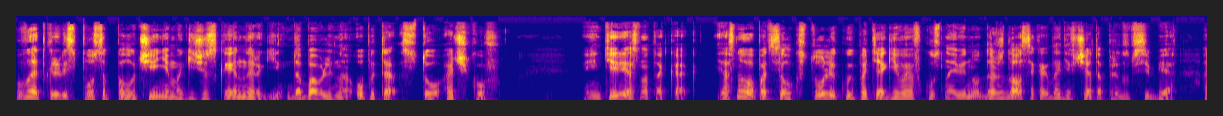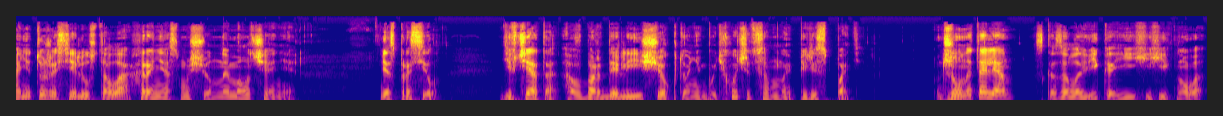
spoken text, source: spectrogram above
Вы открыли способ получения магической энергии. Добавлено опыта 100 очков. Интересно-то как. Я снова подсел к столику и, потягивая вкусное вино, дождался, когда девчата придут в себя. Они тоже сели у стола, храня смущенное молчание. Я спросил, «Девчата, а в борделе еще кто-нибудь хочет со мной переспать?» «Джон Итальян», — сказала Вика и хихикнула.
